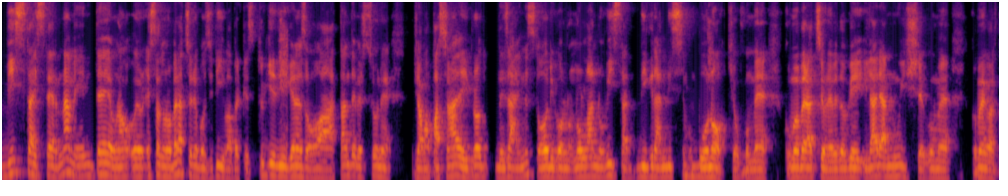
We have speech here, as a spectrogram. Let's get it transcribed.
vista esternamente è, una- è stata un'operazione positiva perché se tu chiedi, che ne so, a tante persone, diciamo, appassionate di product design storico, non non l'hanno vista di grandissimo buon occhio come, come operazione. Vedo che Ilaria annuisce come, come cosa,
